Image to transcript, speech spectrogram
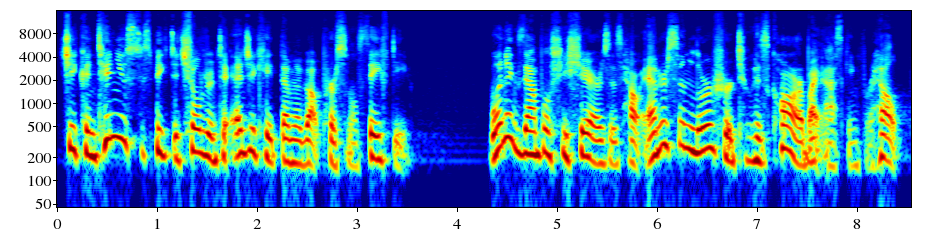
She continues to speak to children to educate them about personal safety. One example she shares is how Anderson lured her to his car by asking for help.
